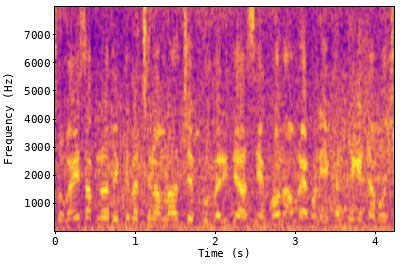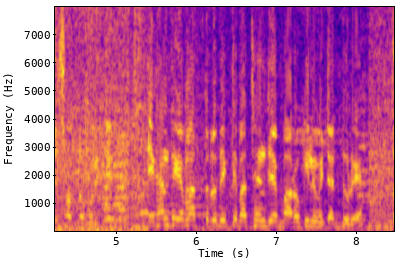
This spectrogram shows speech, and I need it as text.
সো গাইস আপনারা দেখতে পাচ্ছেন আমরা হচ্ছে ফুলবাড়িতে আছি এখন। আমরা এখন এখান থেকে যাব হচ্ছে স্বপ্নপুরীতে। এখান থেকে মাত্র দেখতে পাচ্ছেন যে বারো কিলোমিটার দূরে। তো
